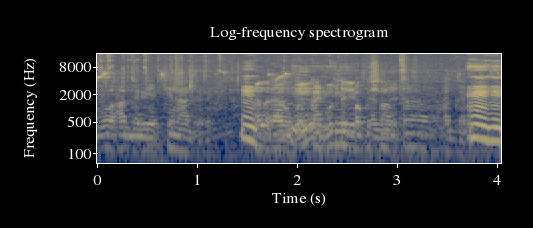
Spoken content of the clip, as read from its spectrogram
ಹ್ಞೂ ಕಟ್ಟಿ ಬಗ್ಗಿಸುವಂತ ಹಗ್ಗ ಹ್ಞೂ ಹ್ಞೂ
